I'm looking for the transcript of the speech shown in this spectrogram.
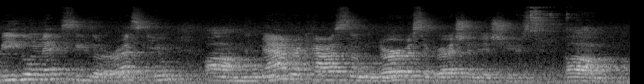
beagle mix. He's a rescue. Um, and Maverick has some nervous aggression issues. Um,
